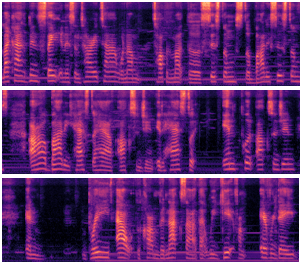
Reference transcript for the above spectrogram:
like I've been stating this entire time when I'm talking about the systems, the body systems, our body has to have oxygen. It has to input oxygen and breathe out the carbon dioxide that we get from every day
